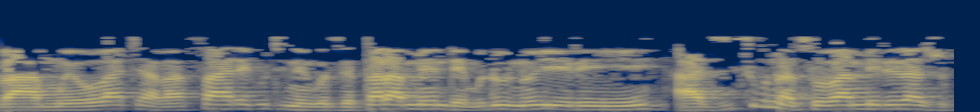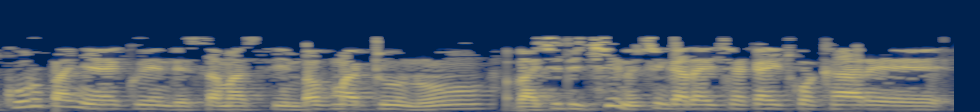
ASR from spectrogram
Vamwewo vati havafari kuti nhengo dzeparamende mudunhu iri hadzisi kunatsovamirira zvikuru panyaya yekuendesa masimba kumatunhu vachiti chinhu chingadai chakaitwa kare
